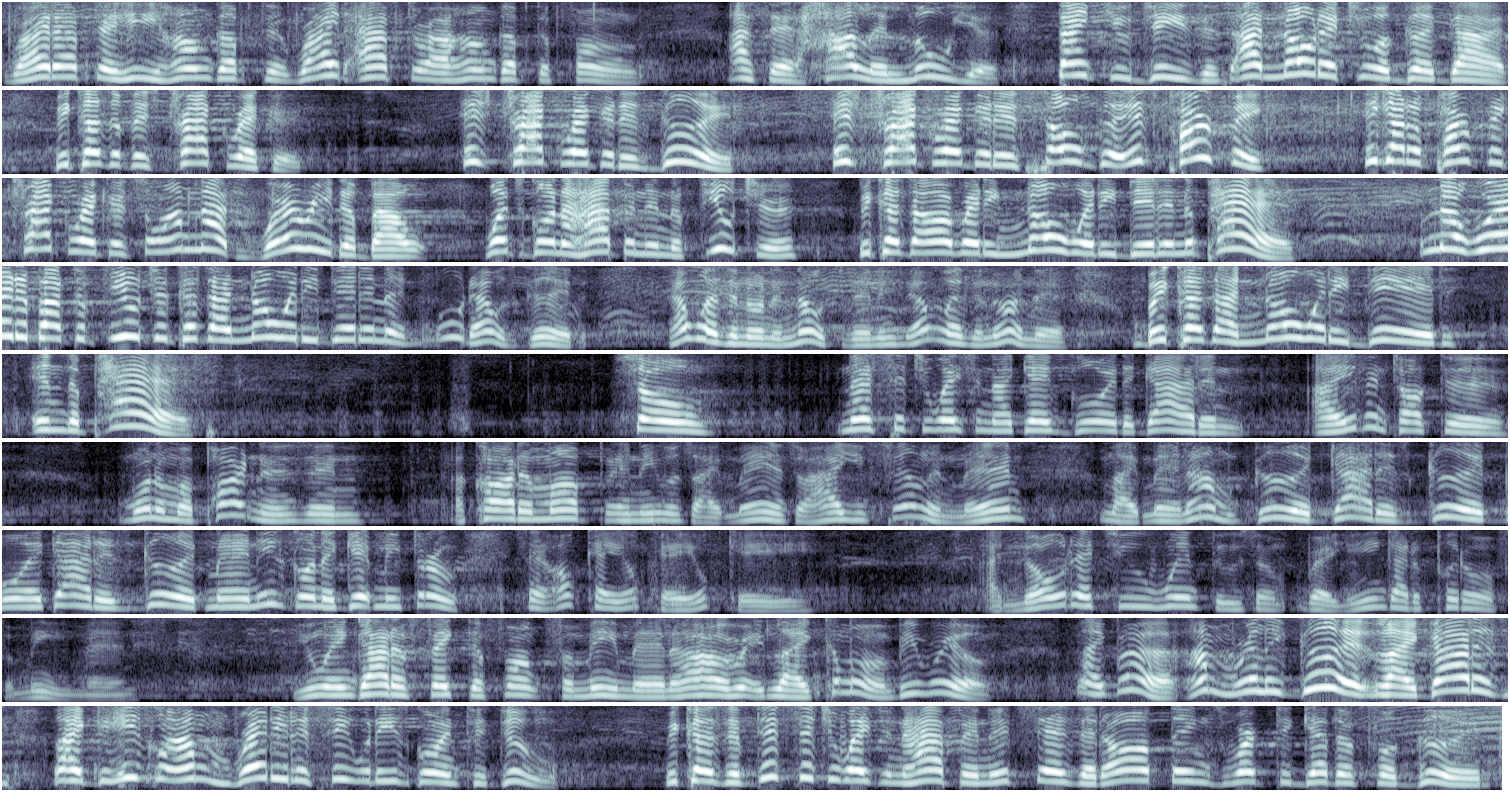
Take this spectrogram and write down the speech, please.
Right after he hung up the, right after I hung up the phone, I said, Hallelujah. Thank you, Jesus. I know that you're a good God because of his track record. His track record is good. His track record is so good. It's perfect. He got a perfect track record. So I'm not worried about what's going to happen in the future because I already know what he did in the past. I'm not worried about the future because I know what he did in the. Oh, that was good. That wasn't on the notes, Vinny. That wasn't on there. Because I know what he did in the past. So, in that situation, I gave glory to God. And I even talked to one of my partners and I called him up and he was like, Man, so how you feeling, man? I'm like, Man, I'm good. God is good, boy. God is good, man. He's going to get me through. He said, Okay, okay, okay. I know that you went through something, bro. You ain't got to put on for me, man. You ain't got to fake the funk for me, man. I already, like, come on, be real. Like, bro, I'm really good. Like, God is, like, He's going, I'm ready to see what He's going to do. Because if this situation happened, it says that all things work together for good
